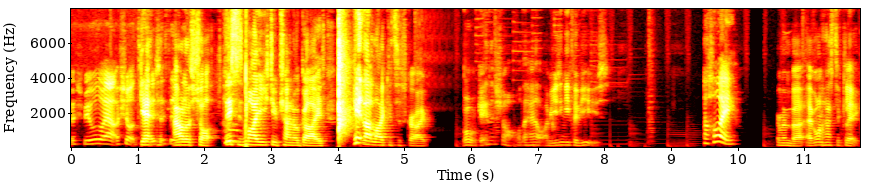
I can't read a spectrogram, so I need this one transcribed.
pushed me all the way out of shot. To Get finish this, out of the shot. This is my YouTube channel, guys. Hit that like and subscribe. Oh, get in the shot. What the hell? I'm using you for views. Ahoy! Remember, everyone has to click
